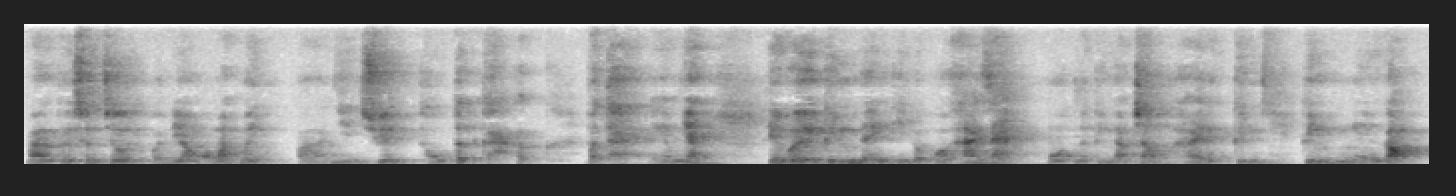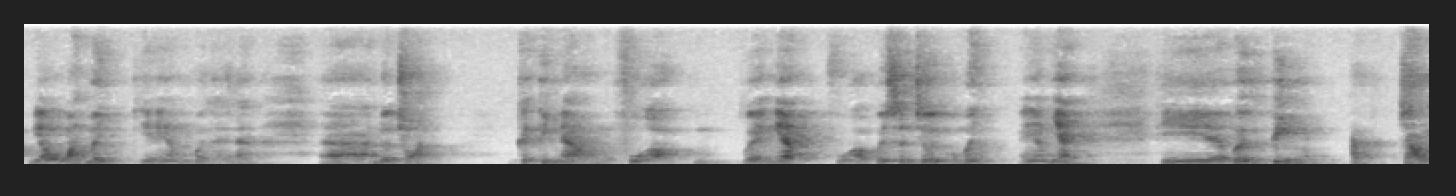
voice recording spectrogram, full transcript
mang tới sân chơi và đeo vào mắt mình và nhìn xuyên thấu tất cả các vật thể anh em nhé. Thì với kính đấy thì nó có hai dạng một là kính áp tròng hai là kính kính ờ, gọng đeo vào mắt mình thì anh em có thể là à, lựa chọn cái kính nào phù hợp với anh em phù hợp với sân chơi của mình anh em nhé. Thì với kính áp tròng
